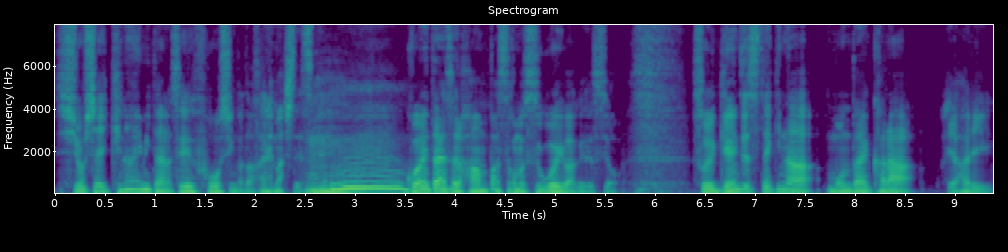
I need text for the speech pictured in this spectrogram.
使用しちゃいけないみたいな政府方針が出されましてですね、うん。これに対する反発とかもすごいわけですよ。そういう現実的な問題からやはり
